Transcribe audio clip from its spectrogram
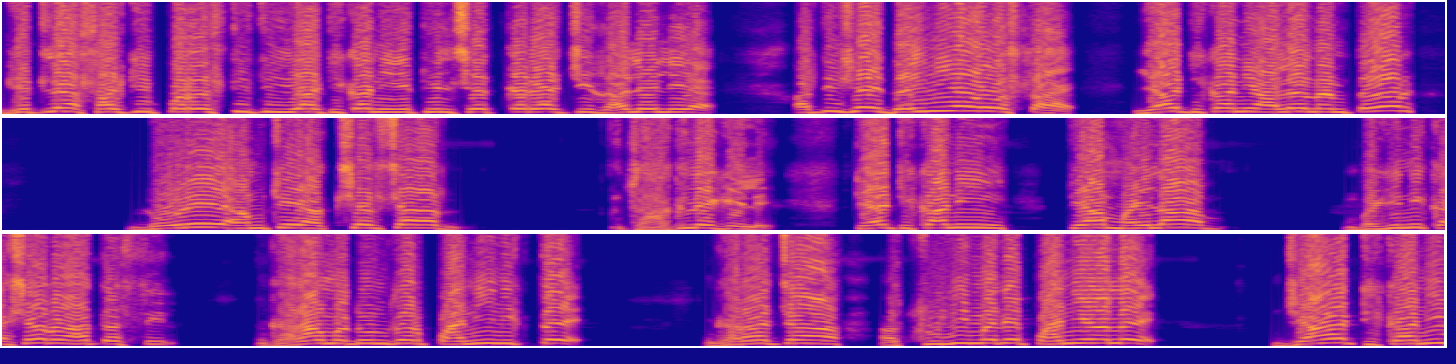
घेतल्यासारखी परिस्थिती या ठिकाणी येथील शेतकऱ्याची झालेली आहे. अतिशय दयनीय अवस्था आहे. या ठिकाणी आल्यानंतर डोळे आमचे अक्षरशः झाकले गेले. त्या ठिकाणी त्या महिला भगिनी कशा राहत असतील? घरामधून जर पाणी निघतंय घराच्या चुलीमध्ये पाणी आलंय ज्या ठिकाणी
